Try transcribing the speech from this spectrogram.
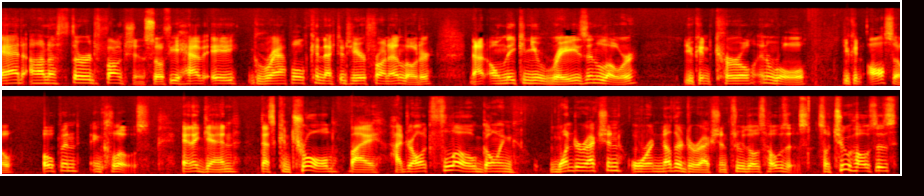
add on a third function. So if you have a grapple connected to your front end loader, not only can you raise and lower, you can curl and roll, you can also open and close. And again, that's controlled by hydraulic flow going one direction or another direction through those hoses. So two hoses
